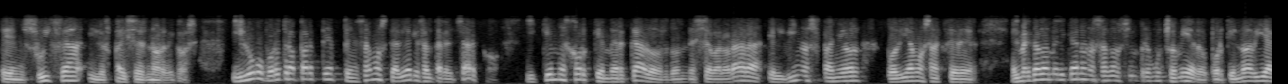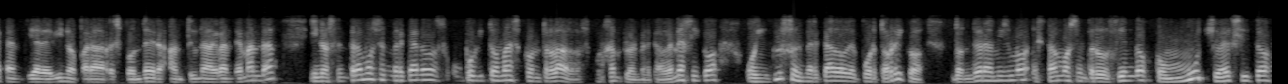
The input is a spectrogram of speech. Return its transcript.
en Suiza y los países nórdicos. Y luego, por otra parte, pensamos que había que saltar el charco. ¿Y qué mejor que mercados donde se valorara el vino español podíamos acceder? El mercado americano nos ha dado siempre mucho miedo porque no había cantidad de vino para responder ante una gran demanda y nos centramos en mercados un poquito más controlados, por ejemplo, el mercado de México o incluso el mercado de Puerto Rico, donde ahora mismo estamos introduciendo con mucho éxito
